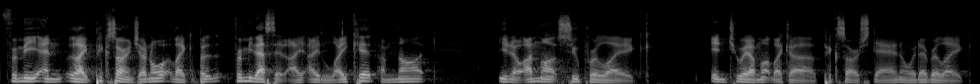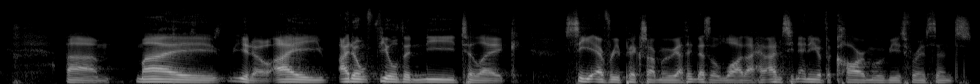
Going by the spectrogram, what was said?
for me, and like Pixar in general, like, but for me, that's it. I, I like it. I'm not, you know, I'm not super like into it. I'm not like a Pixar stan or whatever. Like, um, my you know I I don't feel the need to like see every Pixar movie. I think there's a lot. I, ha- I haven't seen any of the car movies, for instance,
